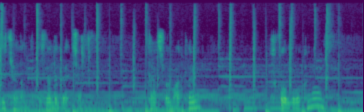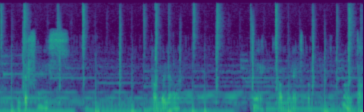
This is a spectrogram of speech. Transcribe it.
Для цього нам знадобляться трансформатори, скловолокно, інтерфейс, кабеля і кабель експорту. Ну і там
